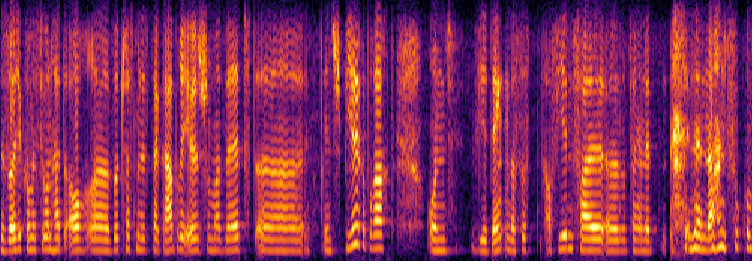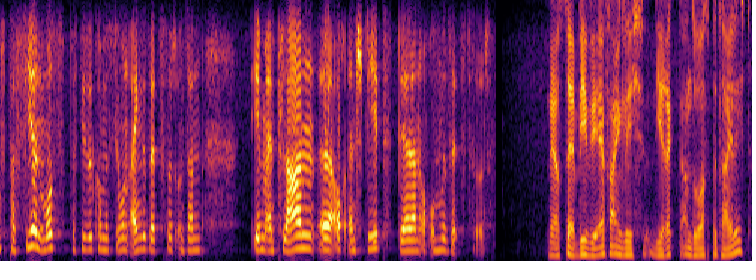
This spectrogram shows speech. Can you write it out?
Eine solche Kommission hat auch äh, Wirtschaftsminister Gabriel schon mal selbst äh, ins Spiel gebracht und wir denken, dass es auf jeden Fall äh, sozusagen in der, in der, nahen Zukunft passieren muss, dass diese Kommission eingesetzt wird und dann eben ein Plan äh, auch entsteht, der dann auch umgesetzt wird. Ja, ist der WWF eigentlich direkt an sowas beteiligt?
